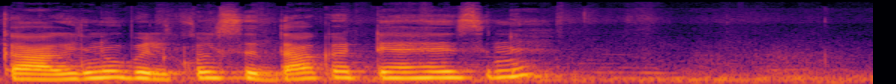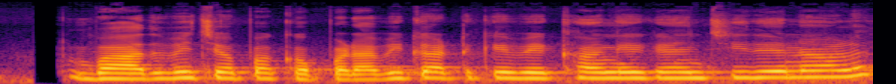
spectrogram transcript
ਕਾਗਜ਼ ਨੂੰ ਬਿਲਕੁਲ ਸਿੱਧਾ ਕੱਟਿਆ ਹੈ ਇਸਨੇ। ਬਾਅਦ ਵਿੱਚ ਆਪਾਂ ਕੱਪੜਾ ਵੀ ਕੱਟ ਕੇ ਵੇਖਾਂਗੇ ਕੈਂਚੀ ਦੇ ਨਾਲ।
